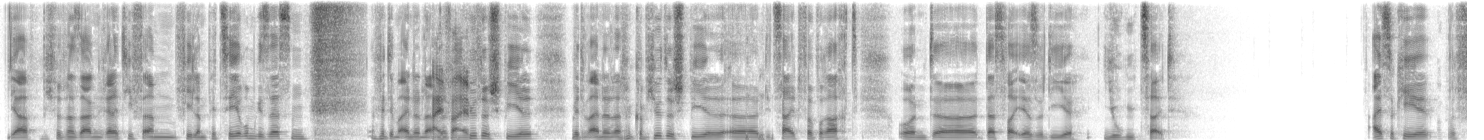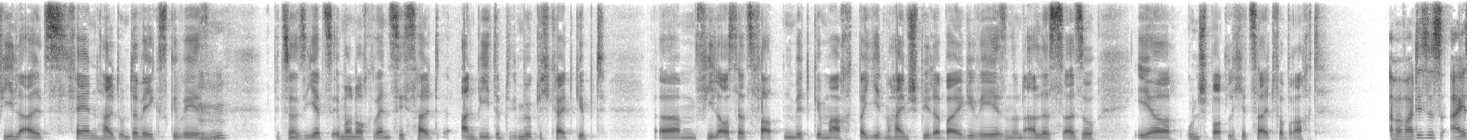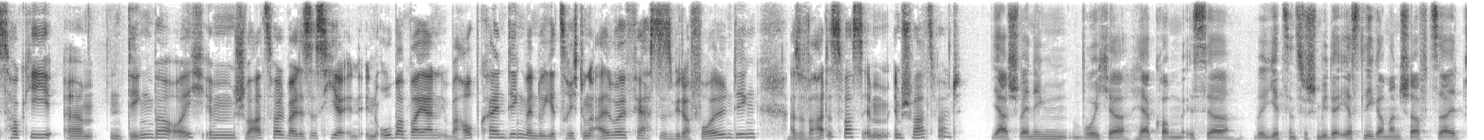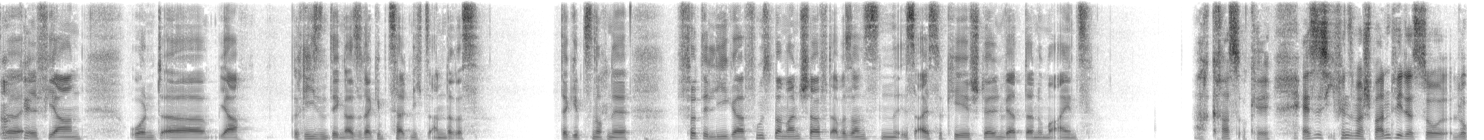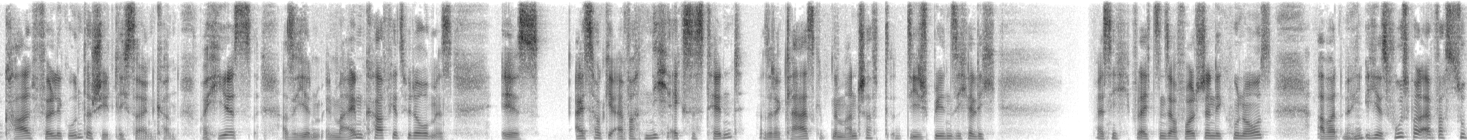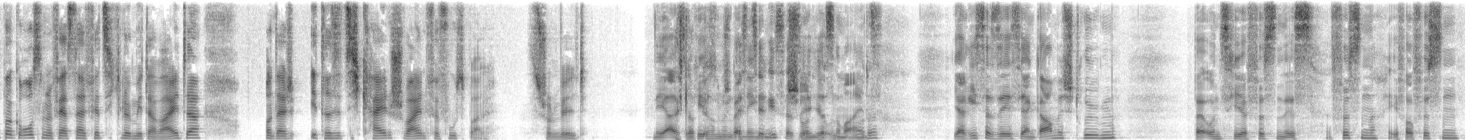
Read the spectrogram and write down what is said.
Ja, ich würde mal sagen, relativ ähm, viel am PC rumgesessen, mit dem einen oder anderen Computerspiel, mit dem einen oder anderen Computerspiel äh, die Zeit verbracht und äh, das war eher so die Jugendzeit. Eishockey viel als Fan halt unterwegs gewesen. Mhm beziehungsweise jetzt immer noch, wenn es sich halt anbietet, die Möglichkeit gibt, ähm, viel Auswärtsfahrten mitgemacht, bei jedem Heimspiel dabei gewesen und alles, also eher unsportliche Zeit verbracht. Aber war dieses Eishockey ähm, ein Ding bei euch im Schwarzwald? Weil das ist hier in, in, Oberbayern überhaupt kein Ding. Wenn du jetzt Richtung Allgäu fährst, ist es wieder voll ein Ding. Also war das was im, im Schwarzwald? Ja, Schwenningen, wo ich ja herkomme, ist ja jetzt inzwischen wieder Erstligamannschaft seit okay. äh, elf Jahren. Und äh, ja, Riesending. Also da gibt es halt nichts anderes. Da gibt es noch eine vierte Liga Fußballmannschaft, aber ansonsten ist Eishockey Stellenwert da Nummer eins. Ach krass, okay. Es ist, ich finde es mal spannend, wie das so lokal völlig unterschiedlich sein kann. Weil hier ist, also hier in, in meinem Kaff jetzt wiederum ist, ist Eishockey einfach nicht existent. Also klar, es gibt eine Mannschaft, die spielen sicherlich, weiß nicht, vielleicht sind sie auch vollständig, who knows. Aber mhm. hier ist Fußball einfach super groß und dann fährst du halt 40 Kilometer weiter und da interessiert sich kein Schwein für Fußball. Das ist schon wild. Nee, also ich glaube, wir haben einen SC schon das Nummer eins. Oder? Ja, Riesersee ist ja in Garmisch drüben. Bei uns hier Füssen ist Füssen, EV Füssen.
